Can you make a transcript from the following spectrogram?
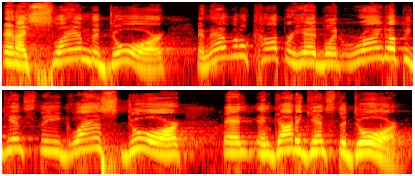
And I slammed the door, and that little copperhead went right up against the glass door and, and got against the door.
